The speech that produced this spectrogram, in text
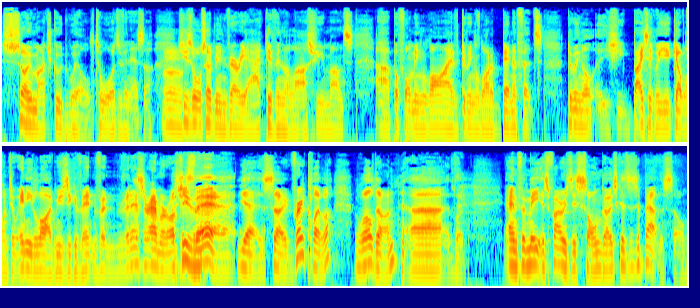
so much goodwill towards Vanessa. She's also been very active in the last few months, uh, performing live, doing a lot of benefits, doing all. She basically you go onto any live music event, Vanessa Amorosi. She's there. Yeah, so very clever. Well done. Uh, look, and for me, as far as this song goes, because it's about the song,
